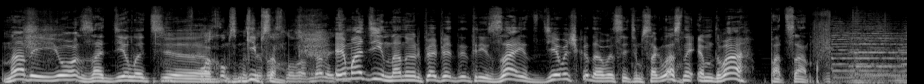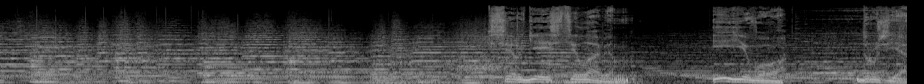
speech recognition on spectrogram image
Надо ее заделать э, В плохом смысле гипсом. этого слова. Давайте. М1 на номер 5533 Заяц, девочка, да, вы с этим согласны. М2 пацан. Сергей Стилавин и его друзья.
